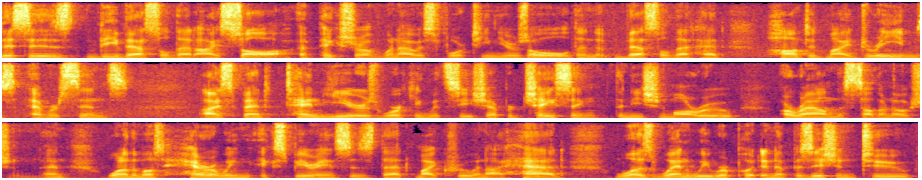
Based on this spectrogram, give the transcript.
This is the vessel that I saw a picture of when I was 14 years old, and a vessel that had haunted my dreams ever since. I spent 10 years working with Sea Shepherd chasing the Nisshin Maru around the Southern Ocean. And one of the most harrowing experiences that my crew and I had was when we were put in a position to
